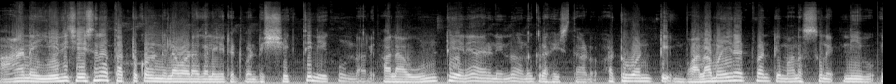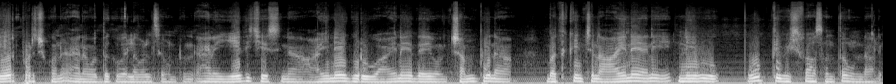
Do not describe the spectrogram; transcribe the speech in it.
ఆయన ఏది చేసినా తట్టుకొని నిలబడగలిగేటటువంటి శక్తి నీకు ఉండాలి. అలా ఉంటేనే ఆయన నిన్ను అనుగ్రహిస్తాడు. అటువంటి బలమైనటువంటి మనస్సుని నీవు ఏర్పరచుకొని ఆయన వద్దకు వెళ్ళవలసి ఉంటుంది. ఆయన ఏది చేసినా ఆయనే గురువు ఆయనే దైవం. చంపిన బతికించిన ఆయనే అని నీవు పూర్తి విశ్వాసంతో ఉండాలి.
